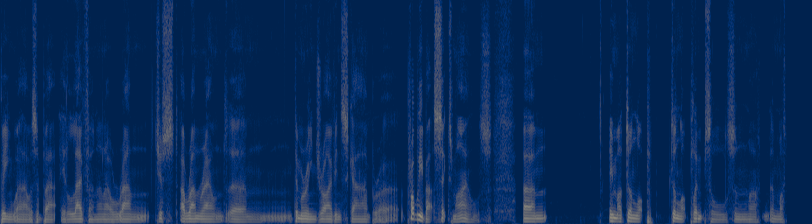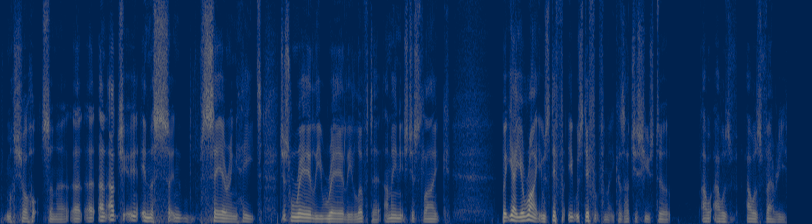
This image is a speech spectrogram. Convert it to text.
being when I was about 11, and I ran just I ran round um, the Marine Drive in Scarborough, probably about six miles, um, in my Dunlop. Dunlop plimsolls and my, and my, my shorts and uh, uh, and actually in the in searing heat, just really really loved it. I mean, it's just like, but yeah, you're right. It was different. It was different for me because I just used to. I, was I was very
